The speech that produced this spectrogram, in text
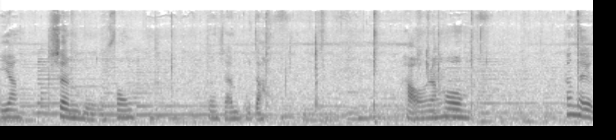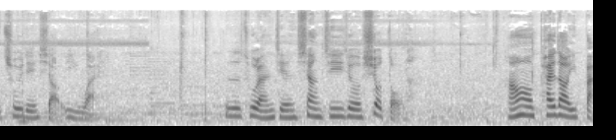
一样圣母峰登山步道。好，然后。刚才有出一点小意外，就是突然间相机就秀抖了，然后拍到一半，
